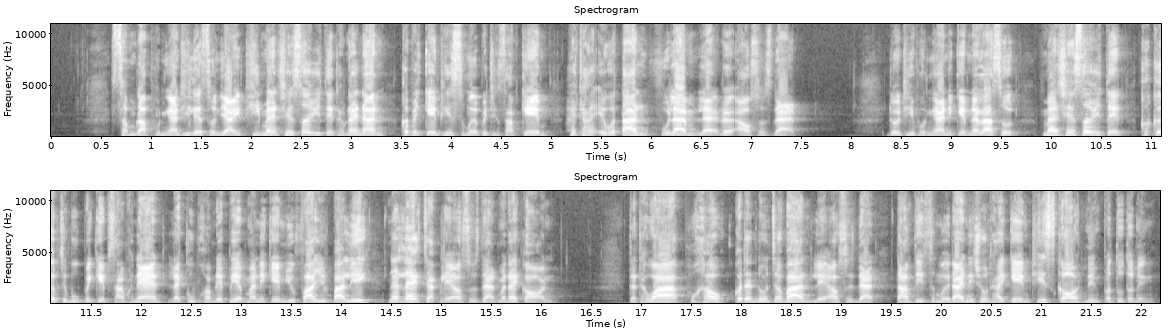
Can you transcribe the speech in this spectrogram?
2สำหรับผลงานที่เหลือส่วนใหญ่ที่แมนเชสเตอร์ยูไนเต็ดทำได้นั้น ก็เป็นเกมที่เสมอไปถึง 3 เกม ให้ทั้งเอเวอร์ตันฟูลแลมและเรอัลโซสแดดโดยที่ผลงานในเกมนัดล่าสุดแมนเชสเตอร์ยูไนเต็ดก็เกือบจะบุกไปเก็บ 3 คะแนน และกุมความได้เปรียบมาในเกมยูฟ่ายูโรปาลีกนัดแรกจากเรอัลโซสแดดมาได้ก่อนแต่ทว่าพวกเขาก็ดันโดนเจ้าบ้านเรอัลโซสแดดตามตีเสมอได้ในช่วงท้ายเกมที่สกอร์ 1 ประตูต่อ1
